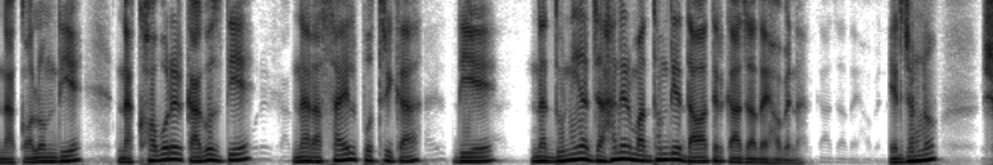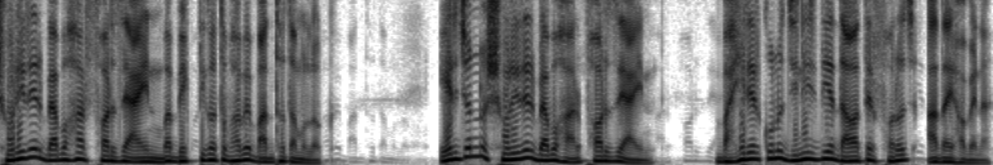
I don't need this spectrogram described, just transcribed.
না কলম দিয়ে, না খবরের কাগজ দিয়ে, না রাসায়েল পত্রিকা দিয়ে, না দুনিয়া জাহানের মাধ্যম দিয়ে দাওয়াতের কাজ আদায় হবে না। এর জন্য শরীরের ব্যবহার ফরজে আইন বা ব্যক্তিগতভাবে বাধ্যতামূলক। এর জন্য শরীরের ব্যবহার ফরজে আইন। বাহিরের কোনো জিনিস দিয়ে দাওয়াতের ফরজ আদায় হবে না।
